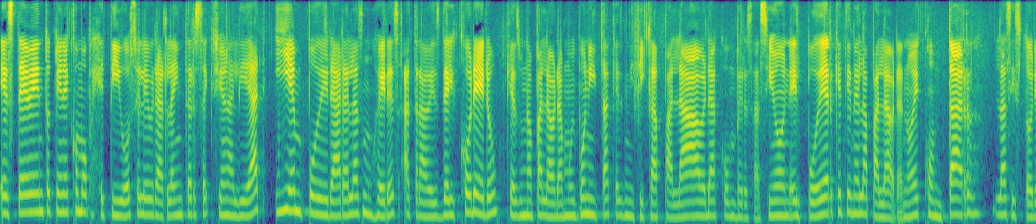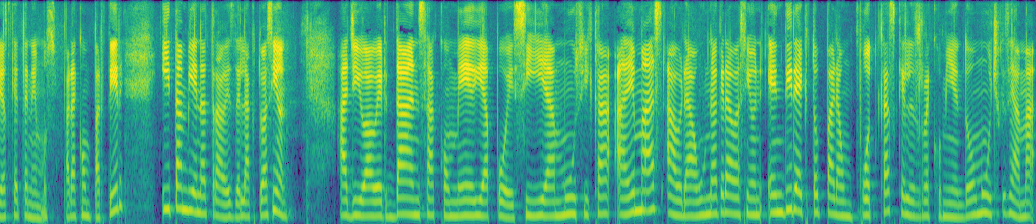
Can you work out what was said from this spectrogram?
Este evento tiene como objetivo celebrar la interseccionalidad y empoderar a las mujeres a través del corero, que es una palabra muy bonita, que significa palabra, conversación, el poder que tiene la palabra, ¿no? De contar las historias que tenemos para compartir y también a través de la actuación. Allí va a haber danza, comedia, poesía, música. Además, habrá una grabación en directo para un podcast que les recomiendo mucho que se llama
